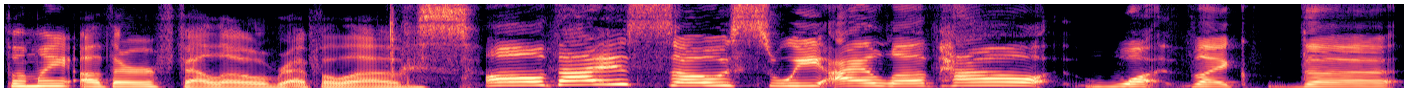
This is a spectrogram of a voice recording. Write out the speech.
but my other fellow Reveloves. Oh, that is so sweet. I love how, what, like, the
